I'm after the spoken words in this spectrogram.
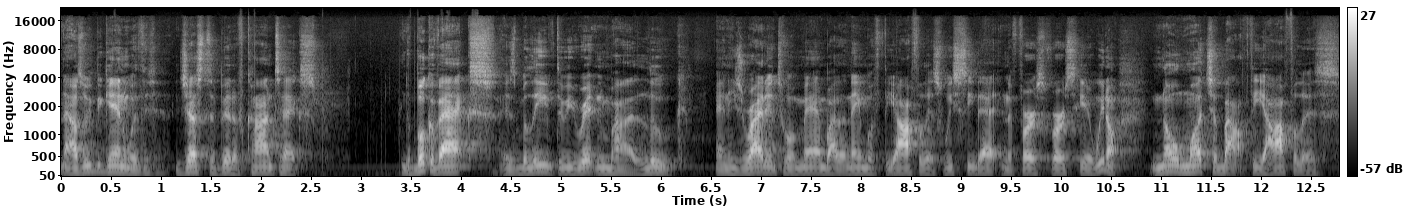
Now, as we begin with just a bit of context, the book of Acts is believed to be written by Luke, and he's writing to a man by the name of Theophilus. We see that in the first verse here. We don't know much about Theophilus.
